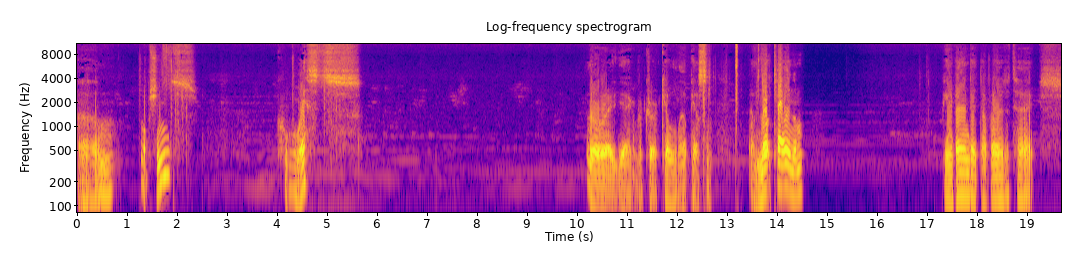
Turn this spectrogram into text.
Um, options. Quests. Alright, yeah, recruit, kill that person. I'm not killing them. Being a bandit, brotherhood attacks.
